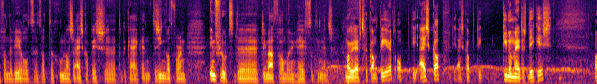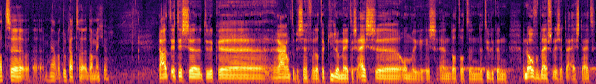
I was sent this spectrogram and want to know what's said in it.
van de wereld... wat de Groenlandse ijskap is, te bekijken. En te zien wat voor een invloed de klimaatverandering heeft op die mensen. Maar u heeft gekampeerd op die ijskap. Die ijskap die kilometers dik is. Wat, ja, wat doet dat dan met je? Ja, het, is uh, natuurlijk uh, raar om te beseffen dat er kilometers ijs uh, onder je is. En dat dat een, natuurlijk een, een overblijfsel is uit de ijstijd.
